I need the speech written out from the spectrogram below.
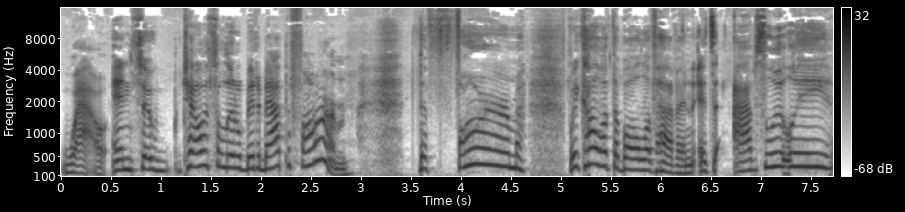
Wow. And so tell us a little bit about the farm. The farm, we call it the bowl of heaven. It's absolutely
